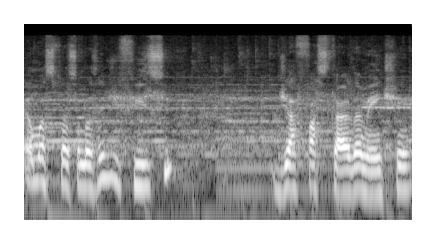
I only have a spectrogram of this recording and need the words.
é uma situação bastante difícil de afastar da mente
